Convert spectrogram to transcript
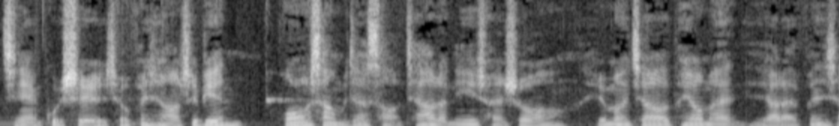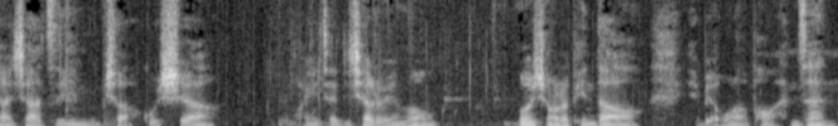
今天的故事就分享到这边。网络上比较少加入了灵异传说，有没有加入的朋友们要来分享一下自己母校的故事啊？欢迎在底下留言哦。如果喜欢我的频道，也不要忘了帮我按赞、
